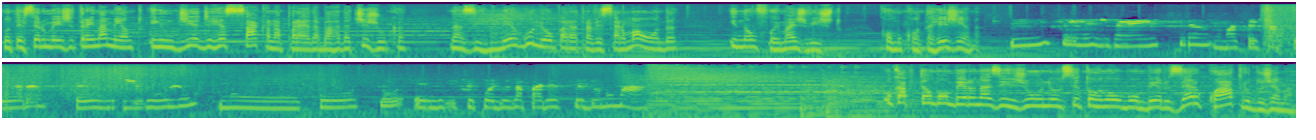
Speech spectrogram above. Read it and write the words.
No terceiro mês de treinamento, em um dia de ressaca na praia da Barra da Tijuca, Nazir mergulhou para atravessar uma onda e não foi mais visto, como conta Regina. Infelizmente, numa sexta-feira, 6 de julho, no curso, ele ficou desaparecido no mar. O capitão bombeiro Nazir Júnior se tornou o bombeiro 04 do Gemar,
